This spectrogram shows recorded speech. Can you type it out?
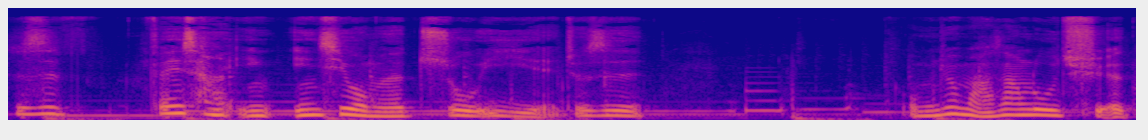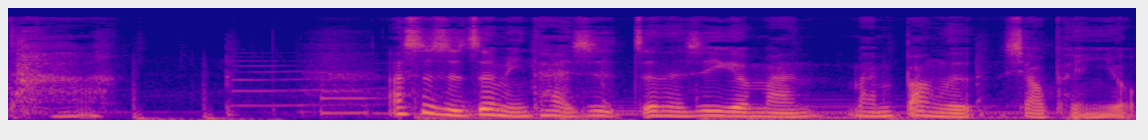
就是非常引引起我们的注意耶，就是我们就马上录取了他。那事实证明，他也是真的是一个蛮蛮棒的小朋友。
